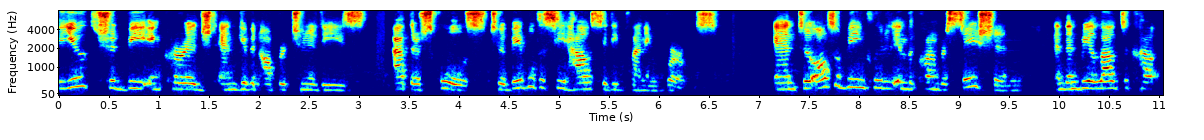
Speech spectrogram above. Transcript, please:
the youth should be encouraged and given opportunities at their schools to be able to see how city planning works and to also be included in the conversation and then be allowed to, co-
